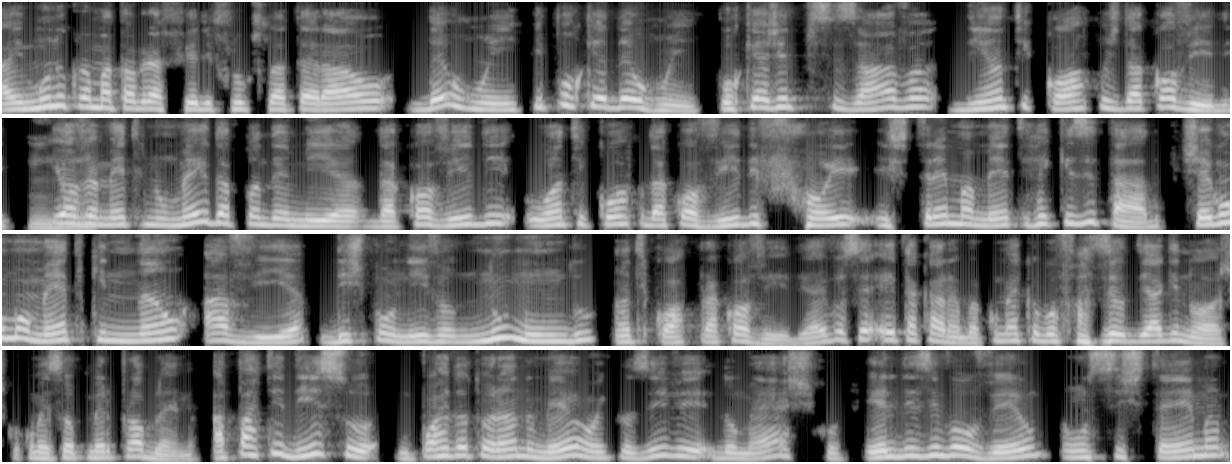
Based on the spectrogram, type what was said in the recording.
A imunocromatografia de fluxo lateral deu ruim. E por que deu ruim? Porque a gente precisava de anticorpos da COVID. Uhum. E, obviamente, no meio da pandemia da Covid, o anticorpo da Covid foi extremamente requisitado. Chegou um momento que não havia disponível no mundo anticorpo para Covid. E aí você, eita caramba, como é que eu vou fazer o diagnóstico? Começou o primeiro problema. A partir disso, um pós-doutorando meu, inclusive do México, ele desenvolveu um sistema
